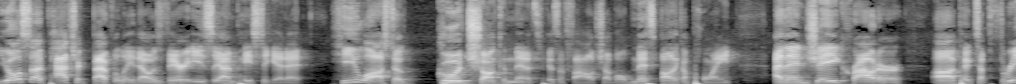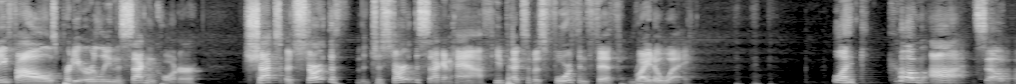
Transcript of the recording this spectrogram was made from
You also had Patrick Beverley that was very easily on pace to get it. He lost a good chunk of minutes because of foul trouble, missed by like a point. And then Jae Crowder uh, picked up three fouls pretty early in the second quarter checks or start the to start the second half, he picks up his fourth and fifth right away. Like, come on. So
